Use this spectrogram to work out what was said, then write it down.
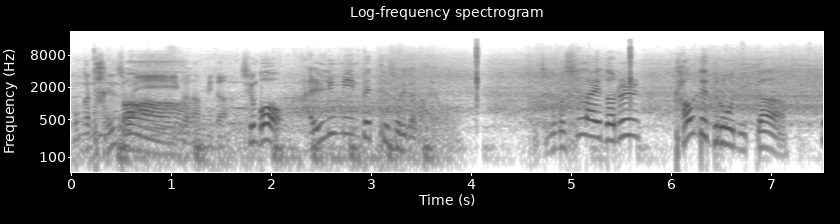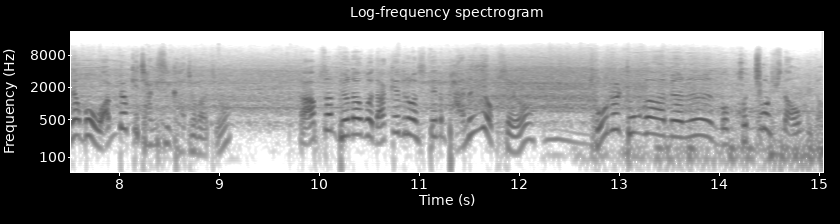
뭔가 다른 소리가 납니다. 지금 뭐 알루미늄 배트 소리가 나요. 자, 지금은 슬라이더를 가운데 들어오니까 그냥 뭐 완벽히 자기 스윙 가져가죠. 아, 앞선 변화구가 낮게 들어갔을 때는 반응이 없어요. 음, 존을 통과하면은 뭐 거침없이 나옵니다.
